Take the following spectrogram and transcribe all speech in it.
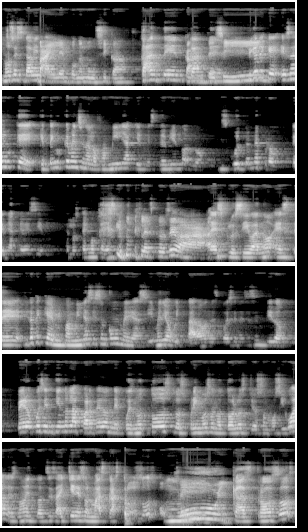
No sé si David. Bailen, pongan música. Canten, canten. sí. Fíjate que es algo que, que tengo que mencionar a la familia, quien me esté viendo, lo, discúlpenme, pero tenía que decir te los tengo que decir. la exclusiva. La exclusiva, ¿no? Este, fíjate que mi familia sí son como medio así, medio aguitados pues en ese sentido. Pero pues entiendo la parte donde pues no todos los primos o no todos los tíos somos iguales, ¿no? Entonces hay quienes son más castrosos o muy castrosos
